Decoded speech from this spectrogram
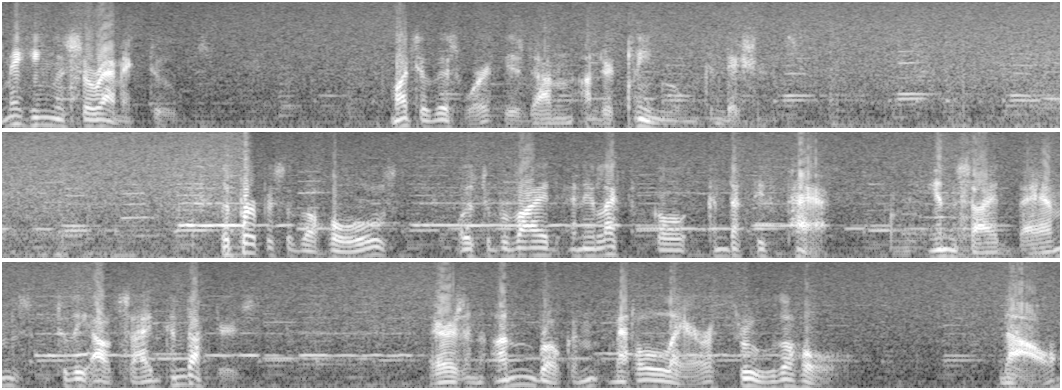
making the ceramic tubes. Much of this work is done under clean room conditions. The purpose of the holes was to provide an electrical conductive path from the inside bands to the outside conductors. There is an unbroken metal layer through the hole. Now,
